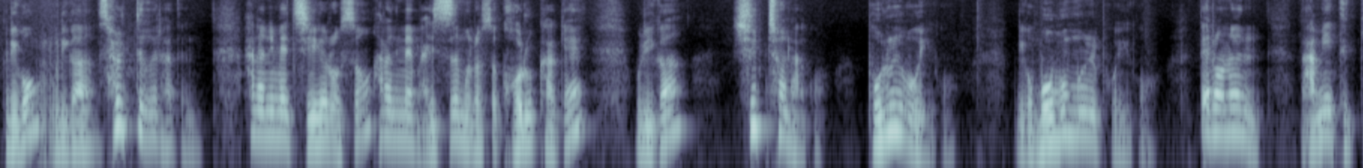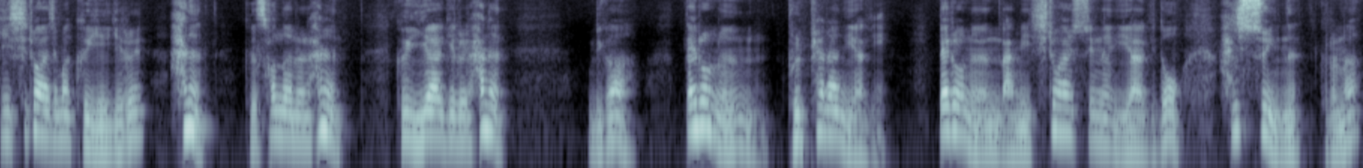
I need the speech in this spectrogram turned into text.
그리고 우리가 설득을 하든 하나님의 지혜로서 하나님의 말씀으로서 거룩하게 우리가 실천하고 본을 보이고 그리고 모범을 보이고 때로는 남이 듣기 싫어하지만 그 얘기를 하는 그 선언을 하는 그 이야기를 하는 우리가 때로는 불편한 이야기 때로는 남이 싫어할 수 있는 이야기도 할 수 있는 그러나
